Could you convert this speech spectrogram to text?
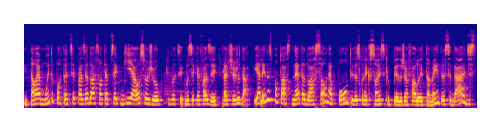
Então é muito importante você fazer a doação até para você guiar o seu jogo que você, que você quer fazer para te ajudar. E além das pontuações, né, da doação, né, ponto e das conexões que o Pedro já falou aí também entre as cidades,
